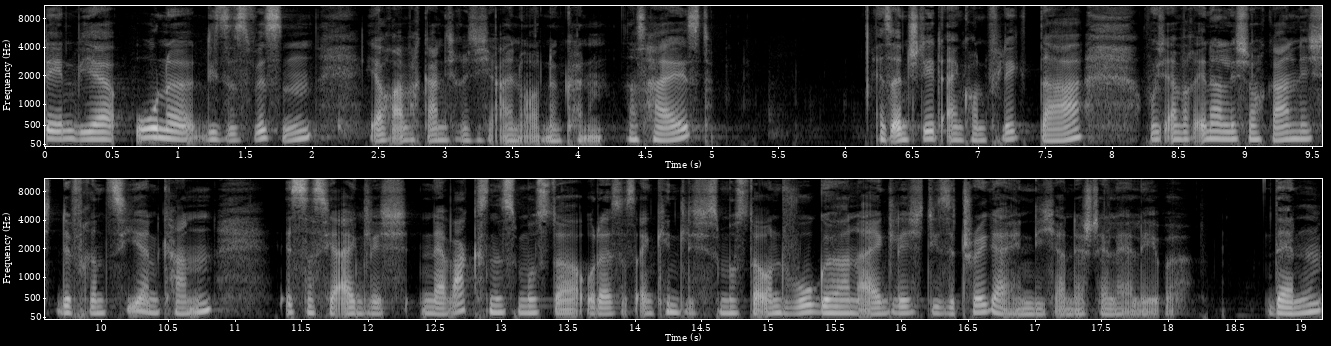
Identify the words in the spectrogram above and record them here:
den wir ohne dieses Wissen ja auch einfach gar nicht richtig einordnen können. Das heißt, es entsteht ein Konflikt da, wo ich einfach innerlich noch gar nicht differenzieren kann, ist das hier eigentlich ein erwachsenes Muster oder ist es ein kindliches Muster und wo gehören eigentlich diese Trigger hin, die ich an der Stelle erlebe? Denn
